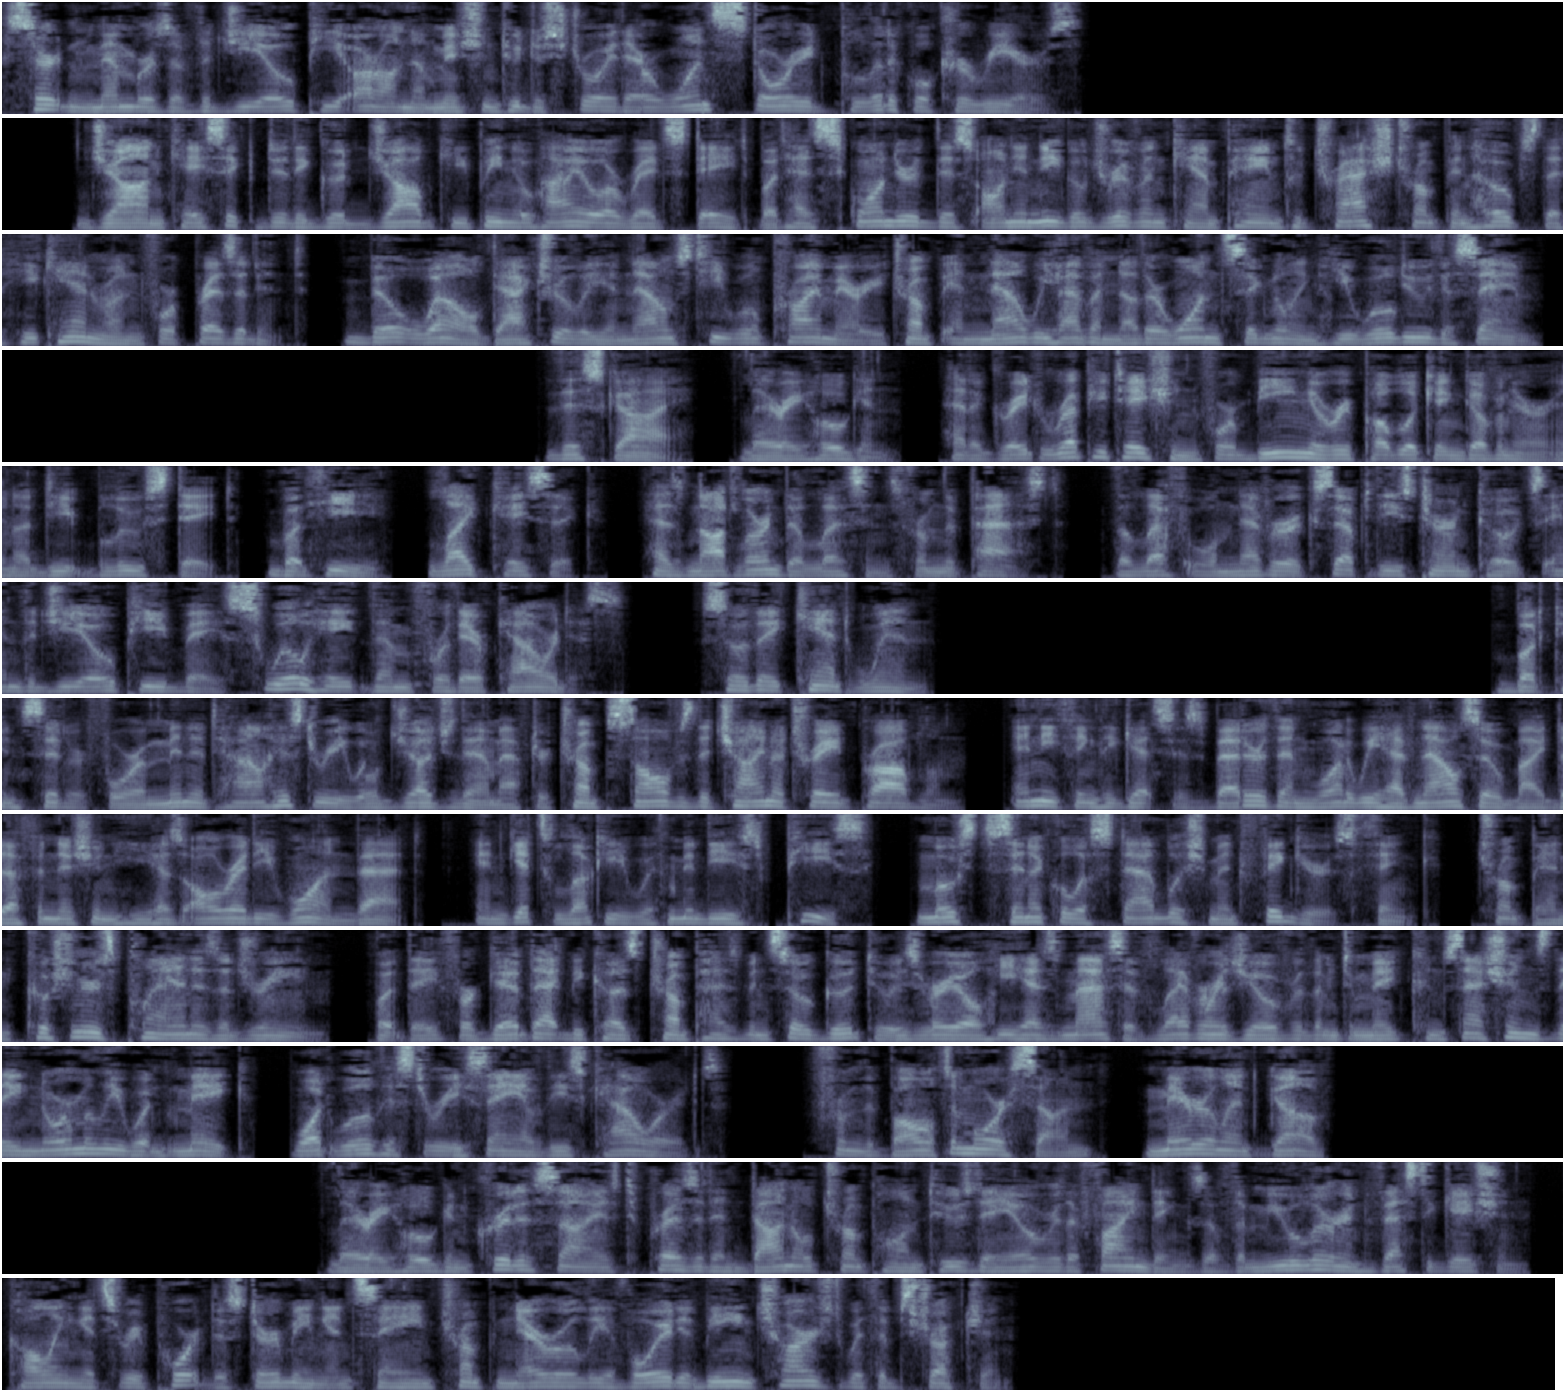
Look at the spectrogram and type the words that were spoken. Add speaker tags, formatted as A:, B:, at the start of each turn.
A: certain members of the GOP are on a mission to destroy their once storied political careers. John Kasich did a good job keeping Ohio a red state but has squandered this on an ego-driven campaign to trash Trump in hopes that he can run for president. Bill Weld actually announced he will primary Trump and now we have another one signaling he will do the same. This guy, Larry Hogan, had a great reputation for being a Republican governor in a deep blue state. But he, like Kasich, has not learned the lessons from the past. The left will never accept these turncoats and the GOP base will hate them for their cowardice. So they can't win. But consider for a minute how history will judge them after Trump solves the China trade problem. Anything he gets is better than what we have now so by definition he has already won that, and gets lucky with Mideast peace. Most cynical establishment figures think Trump and Kushner's plan is a dream. But they forget that because Trump has been so good to Israel he has massive leverage over them to make concessions they normally wouldn't make. What will history say of these cowards? From the Baltimore Sun, Maryland Gov. Larry Hogan criticized President Donald Trump on Tuesday over the findings of the Mueller investigation, calling its report disturbing and saying Trump narrowly avoided being charged with obstruction.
